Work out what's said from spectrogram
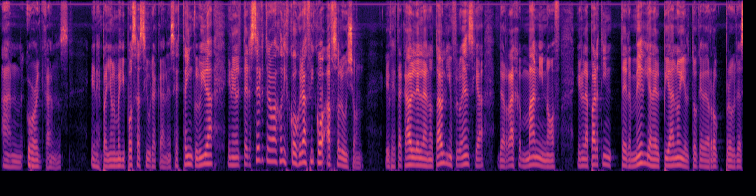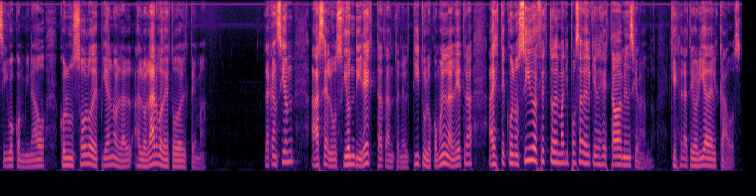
and Hurricanes, en español Mariposas y Huracanes. Está incluida en el tercer trabajo discográfico Absolution. Es destacable la notable influencia de Rachmaninoff en la parte intermedia del piano y el toque de rock progresivo combinado con un solo de piano a lo largo de todo el tema. La canción hace alusión directa, tanto en el título como en la letra, a este conocido efecto de mariposa del que les estaba mencionando, que es la teoría del caos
